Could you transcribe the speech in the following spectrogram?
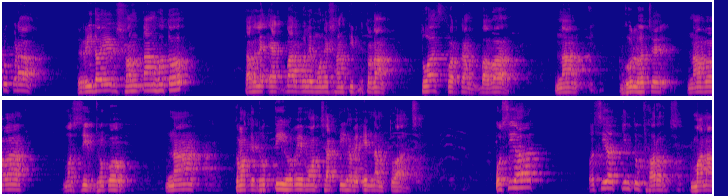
টুকরা হৃদয়ের সন্তান হতো, তাহলে একবার বলে মনে শান্তি পেত না। তোয়াজ করতাম, বাবা, না, ভুল হচ্ছে। না, বাবা, মসজিদ ঢোকো। না, তোমাকে ঢুকতেই হবে, মদ ছাড়তেই হবে, এর নাম তোয়াজ ওসিয়ত ওসিয়ত কিন্তু ফরজ, মানা।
